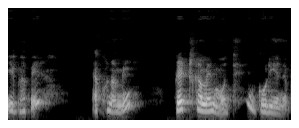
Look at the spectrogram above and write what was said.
এভাবে এখন আমি ব্রেড ক্রামের মধ্যে গড়িয়ে নেব।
